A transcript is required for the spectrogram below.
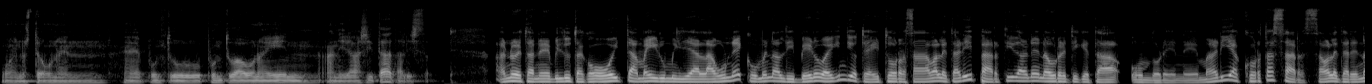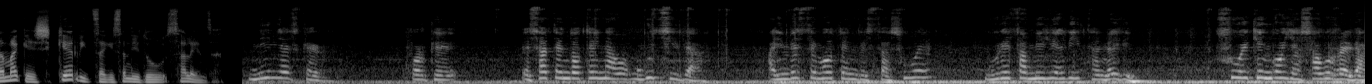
bueno ostegunen e, puntu puntu hau egin han irabazita eta listo Anoetan eh, bildutako hogeita mairu mila lagunek omenaldi beroa egin diote aitorra zabaletari partidaren aurretik eta ondoren. Eh, Maria Kortazar zabaletaren amak eskerritzak izan ditu zaleentzat. Mila esker, porque esaten dotena gutxi da. Hainbeste moten dezazue, gure familiari eta niri. Zuekin goia aurrera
